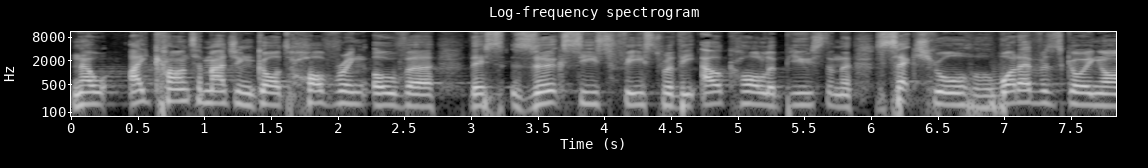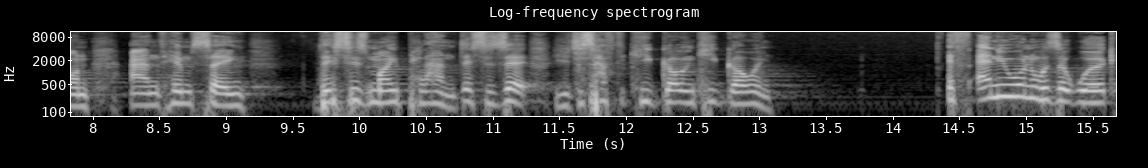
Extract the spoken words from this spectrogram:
Now, I can't imagine God hovering over this Xerxes feast with the alcohol abuse and the sexual whatever's going on, and him saying, This is my plan. This is it. You just have to keep going, keep going. If anyone was at work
